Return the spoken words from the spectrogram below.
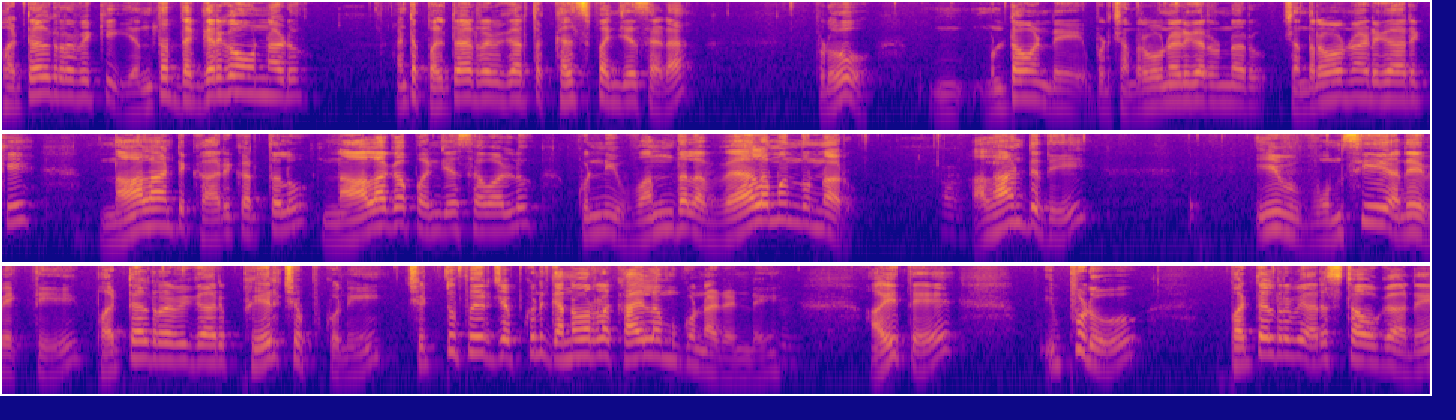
పటేల్ రవికి ఎంత దగ్గరగా ఉన్నాడు? అంటే పటేల్ రవి గారితో కలిసి పనిచేశాడా? ఇప్పుడు ఉంటామండి. ఇప్పుడు చంద్రబాబు నాయుడు గారు ఉన్నారు. చంద్రబాబు నాయుడు గారికి నాలాంటి కార్యకర్తలు నాలాగా పనిచేసేవాళ్ళు కొన్ని వందల వేల మంది ఉన్నారు. అలాంటిది ఈ వంశీ అనే వ్యక్తి పట్టెల రవి గారి పేరు చెప్పుకొని చెట్టు పేరు చెప్పుకొని గన్నవరంలో కాయలు అమ్ముకున్నాడండి. అయితే ఇప్పుడు పట్టెల రవి అరెస్ట్ అవగానే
